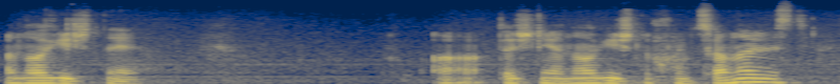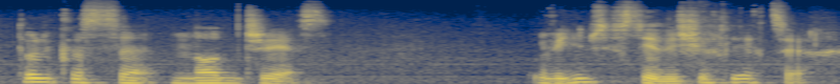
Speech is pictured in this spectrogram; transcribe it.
аналогичные а, точнее аналогичную функциональность, только с Node.js. Увидимся в следующих лекциях.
